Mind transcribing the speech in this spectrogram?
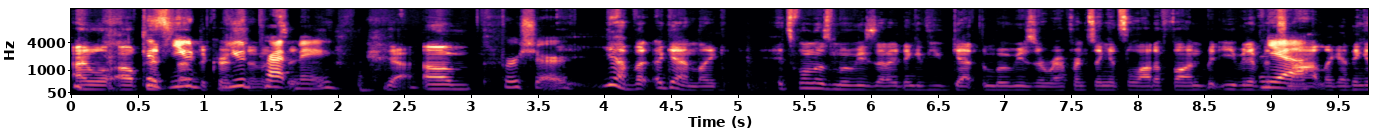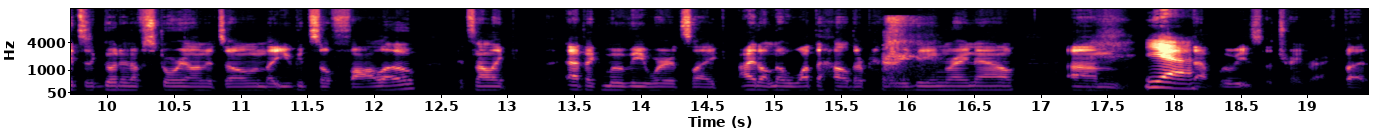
I will. I'll pitch because you'd to Kristian you'd prep me Yeah. Um. for sure. Yeah, but again, like it's one of those movies that I think if you get the movies they're referencing, it's a lot of fun. But even if it's Yeah. not, like I think it's a good enough story on its own that you could still follow. It's not like epic movie where it's like I don't know what the hell they're parodying right now. Um, Yeah. that movie's a train wreck. But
